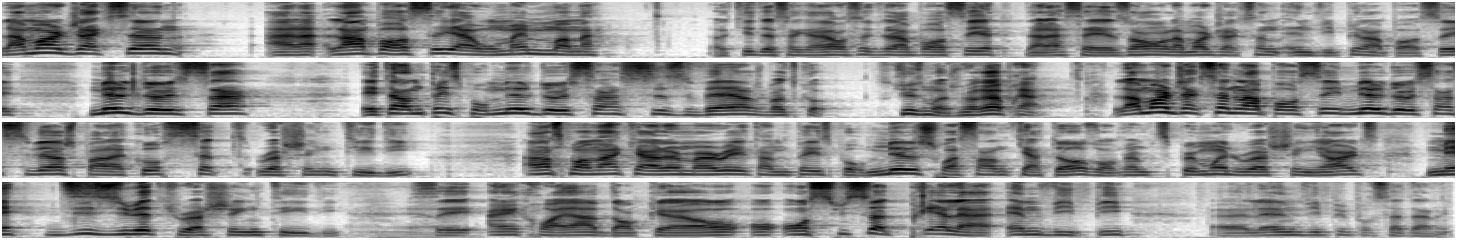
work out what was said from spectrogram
Lamar Jackson, l'an passé, au même moment ok, de sa carrière, on sait que l'an passé, dans la saison, Lamar Jackson MVP l'an passé, 1200, était en pace pour 1206 verges. Ben, en tout cas, Excuse-moi, je me reprends. Lamar Jackson l'an passé, 1206 verges par la course, 7 rushing TD. En ce moment, Kyler Murray est en pace pour 1074, donc un petit peu moins de rushing yards, mais 18 rushing TD. C'est incroyable. Donc, euh, on, suit ça de près, la MVP, euh, le MVP pour cette année.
